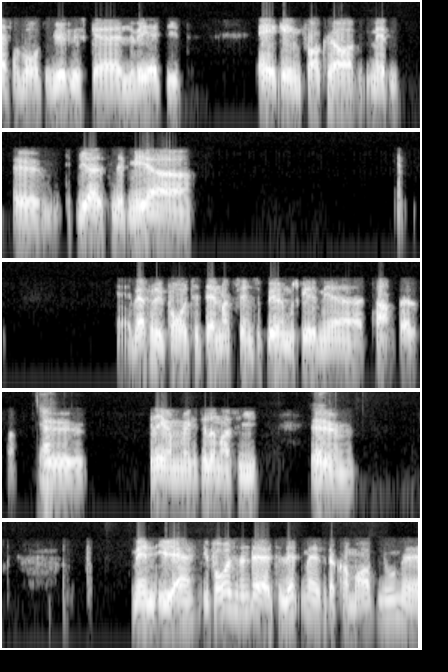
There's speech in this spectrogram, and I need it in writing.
Altså hvor du virkelig skal levere dit A-game for at køre op med dem. Øh, det bliver sådan lidt mere, ja, i hvert fald i forhold til Danmark, så bliver det måske lidt mere tamt, altså. Ja. Øh, jeg ved ikke, om jeg kan tillade mig at sige. Jo. Øhm, men ja, i forhold til den der talentmasse, der kommer op nu med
